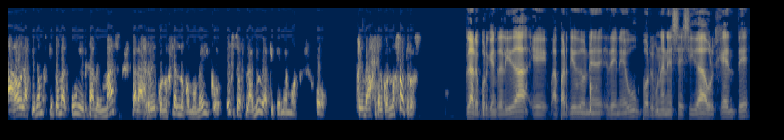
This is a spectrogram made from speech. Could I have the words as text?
ahora tenemos que tomar un examen más para reconocerlo como médico. Esa es la duda que tenemos. ¿O qué va a hacer con nosotros? Claro, porque en realidad, eh, a partir de un DNU, por una necesidad urgente,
